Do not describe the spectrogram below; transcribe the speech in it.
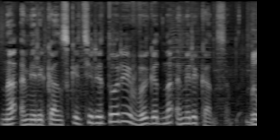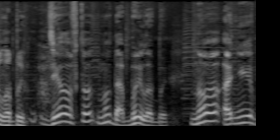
на американской территории выгодно американцам. Было бы. Дело в том, ну да, было бы. Но они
